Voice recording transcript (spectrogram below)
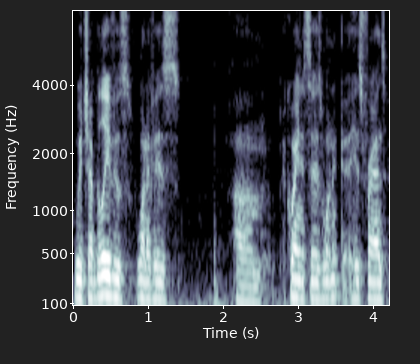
which I believe was one of his um, acquaintances, one of his friends.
